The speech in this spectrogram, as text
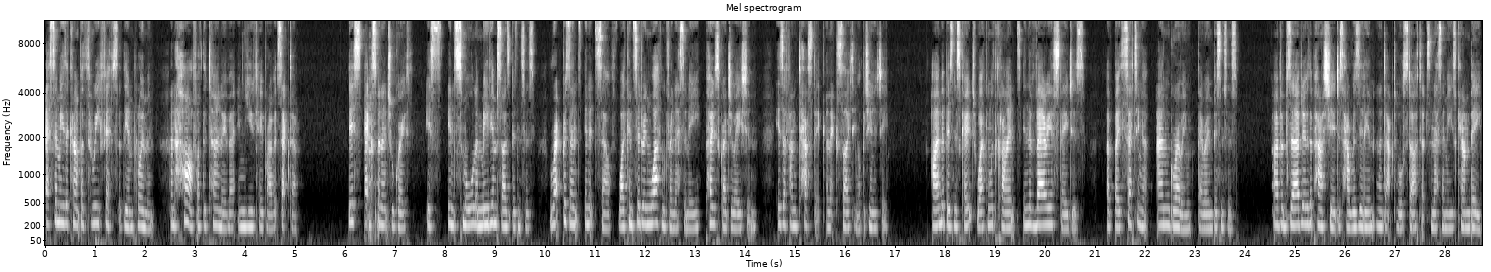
SMEs account for three fifths of the employment and half of the turnover in UK private sector. This exponential growth is in small and medium sized businesses represents in itself why considering working for an SME post graduation is a fantastic and exciting opportunity. I'm a business coach working with clients in the various stages of both setting up and growing their own businesses. I've observed over the past year just how resilient and adaptable startups and SMEs can be.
